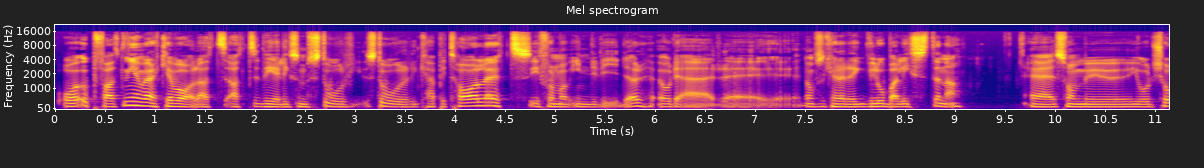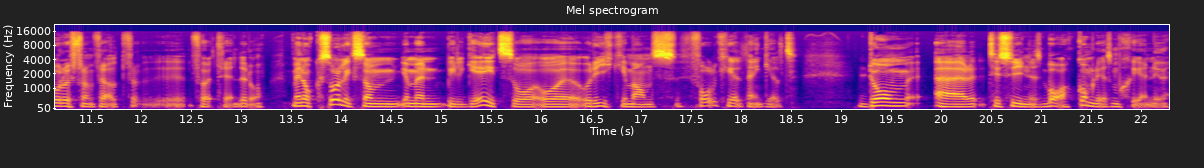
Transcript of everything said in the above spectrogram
Och uppfattningen verkar vara att, att det är liksom stor, storkapitalet i form av individer och det är eh, de så kallade globalisterna eh, som ju George Soros framförallt för, eh, företrädde då. Men också liksom, ja men Bill Gates och, och, och rikemansfolk helt enkelt. De är till synes bakom det som sker nu.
